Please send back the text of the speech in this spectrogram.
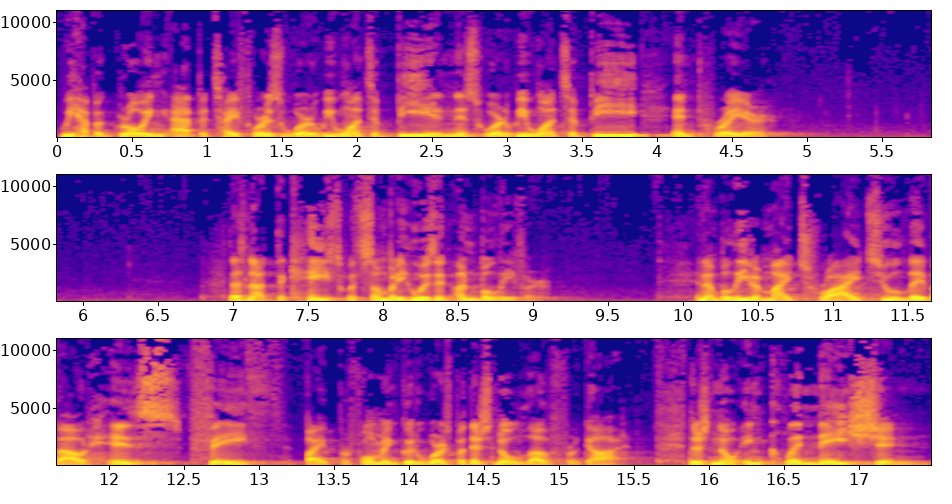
We have a growing appetite for His Word. We want to be in His Word. We want to be in prayer. That's not the case with somebody who is an unbeliever. An unbeliever might try to live out his faith by performing good works, but there's no love for God. There's no inclination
